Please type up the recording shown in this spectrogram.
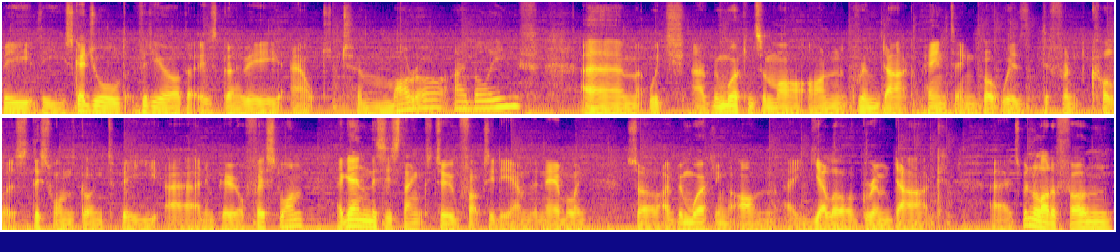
be the scheduled video that is going to be out tomorrow, I believe um, which I've been working some more on grim dark painting but with different colours. This one's going to be uh, an Imperial Fist one. Again, this is thanks to Foxy DM's enabling. So I've been working on a yellow grim dark. Uh, it's been a lot of fun.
